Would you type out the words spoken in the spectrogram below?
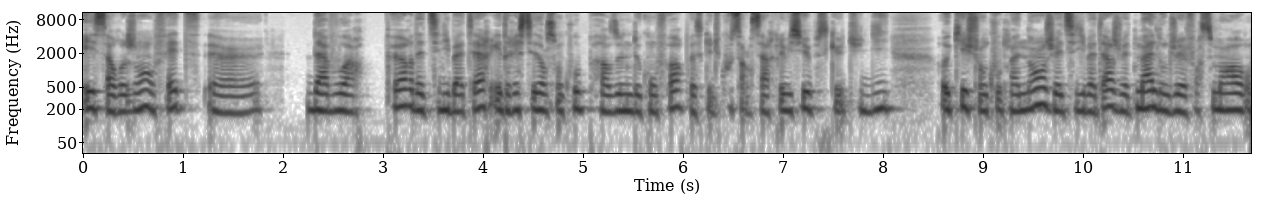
Et ça rejoint au fait euh, d'avoir peur d'être célibataire et de rester dans son couple par zone de confort parce que du coup c'est un cercle vicieux parce que tu dis ok je suis en couple maintenant, je vais être célibataire, je vais être mal donc je vais forcément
